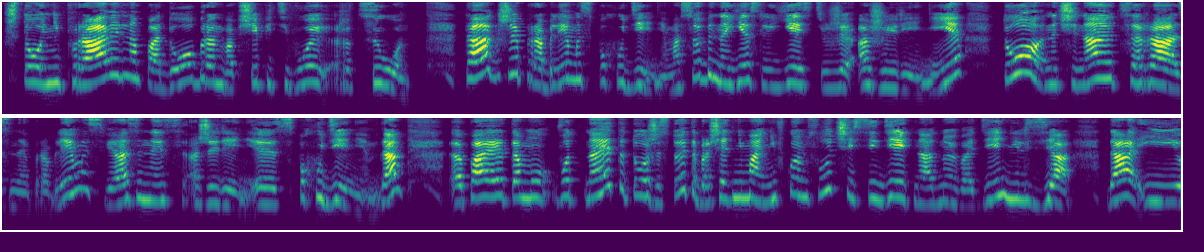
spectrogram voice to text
что неправильно подобран вообще питьевой рацион. Также проблемы с похудением, особенно если есть уже ожирение, то начинаются разные проблемы, связанные с ожирением, э, с похудением, да. Э, поэтому вот на это тоже стоит обращать внимание. Ни в коем случае сидеть на одной воде нельзя, да, и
